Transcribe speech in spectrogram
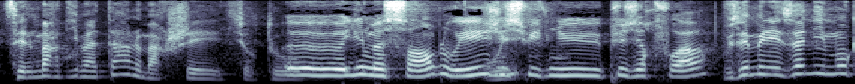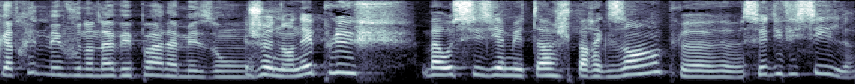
c'est le mardi matin le marché surtout. Euh, il me semble, oui, j'y suis venue plusieurs fois. Vous aimez les animaux Catherine, mais vous n'en avez pas à la maison. Je n'en ai plus. Bah au sixième étage par exemple, euh, c'est difficile.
